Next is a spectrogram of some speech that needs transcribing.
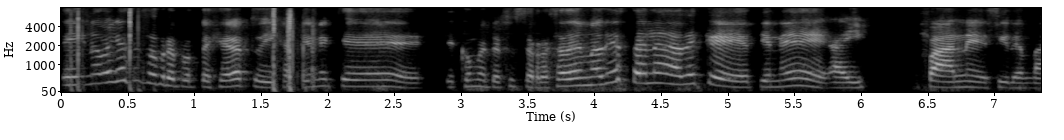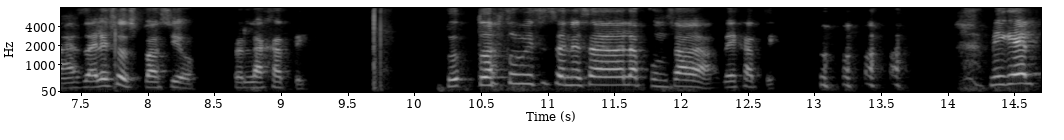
Sí, no vayas a sobreproteger a tu hija, tiene que, que cometer sus errores. Además, ya está en la edad de que tiene ahí fanes y demás, dale su espacio, relájate. Tú, tú estuviste en esa edad de la punzada, déjate. Miguel,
